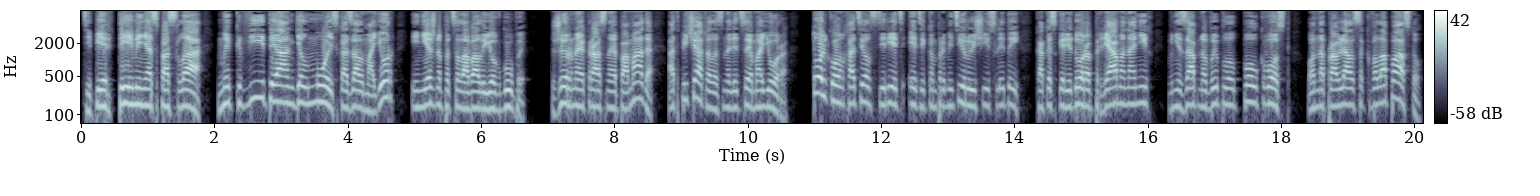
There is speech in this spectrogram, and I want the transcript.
«Теперь ты меня спасла! Мы квиты, ангел мой!» — сказал майор и нежно поцеловал ее в губы. Жирная красная помада отпечаталась на лице майора. Только он хотел стереть эти компрометирующие следы, как из коридора прямо на них внезапно выплыл полквост. Он направлялся к Волопасту.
